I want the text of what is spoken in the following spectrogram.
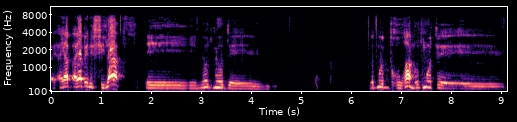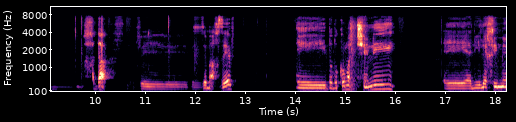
היה, היה בנפילה מאוד מאוד, מאוד מאוד ברורה, מאוד מאוד חדה, וזה מאכזב. אה, במקום השני, אה, אני אלך עם... אה,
